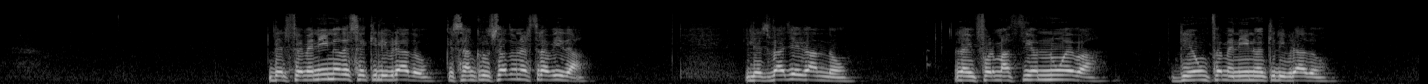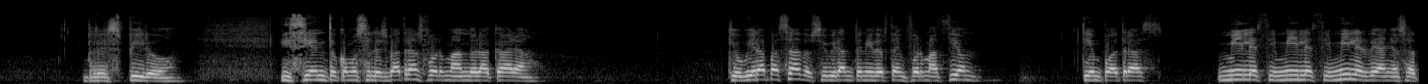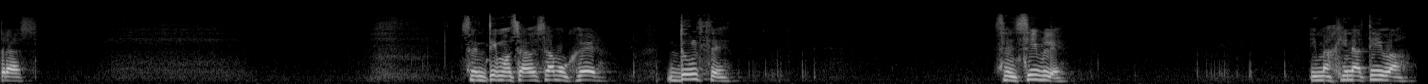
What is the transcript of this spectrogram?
del femenino desequilibrado que se han cruzado en nuestra vida. Y les va llegando la información nueva de un femenino equilibrado. Respiro y siento cómo se les va transformando la cara. ¿Qué hubiera pasado si hubieran tenido esta información tiempo atrás, miles y miles y miles de años atrás? Sentimos a esa mujer dulce, sensible, imaginativa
